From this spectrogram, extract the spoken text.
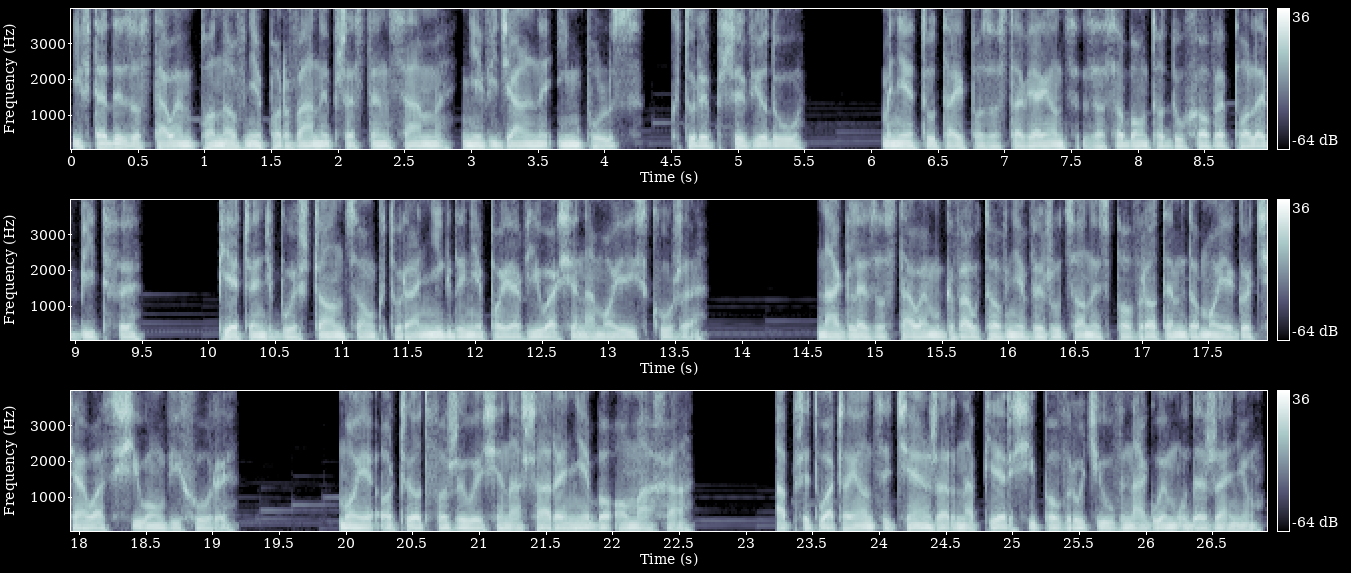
I wtedy zostałem ponownie porwany przez ten sam, niewidzialny impuls, który przywiódł mnie tutaj, pozostawiając za sobą to duchowe pole bitwy, pieczęć błyszczącą, która nigdy nie pojawiła się na mojej skórze. Nagle zostałem gwałtownie wyrzucony z powrotem do mojego ciała z siłą wichury. Moje oczy otworzyły się na szare niebo Omaha, a przytłaczający ciężar na piersi powrócił w nagłym uderzeniu.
